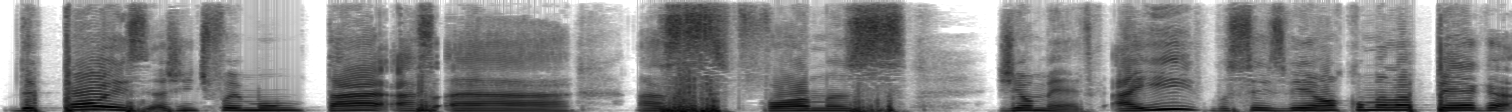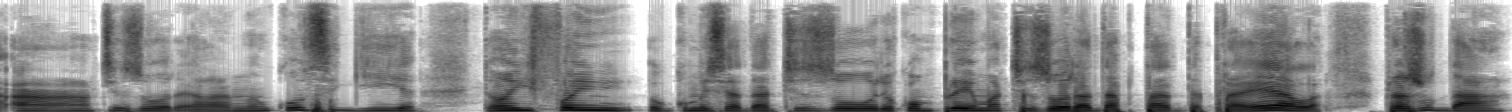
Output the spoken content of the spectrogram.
depois a gente foi montar as, a, as formas geométrica. Aí vocês veem ó, como ela pega a, tesoura, ela não conseguia. Então aí foi, eu comecei a dar tesoura, eu comprei uma tesoura adaptada para ela, para ajudar.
